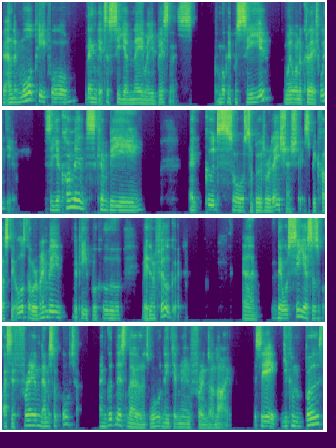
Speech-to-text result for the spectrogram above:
And the more people then get to see your name and your business, the more people see you, they want to connect with you. So your comments can be a good source to build relationships because they also remember the people who made them feel good. And they will see us as, as a friend and a supporter. And goodness knows, we all need genuine friends online. See, you can both,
